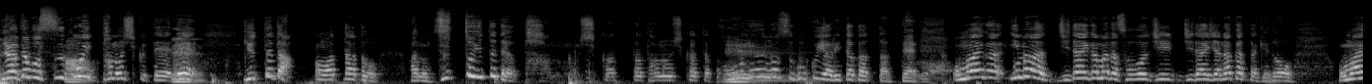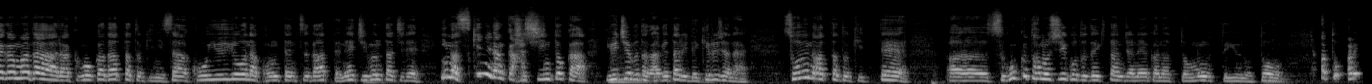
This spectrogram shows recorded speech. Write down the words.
いやでもすごい楽しくて。えで言ってた。終わった後あのずっと言ってたよ。楽しかった楽しかった。こういうのすごくやりたかったって、お前が今は時代がまだそうじ時代じゃなかったけどお前がまだ落語家だった時にさこういうようなコンテンツがあってね自分たちで今好きになんか発信とか YouTube とか上げたりできるじゃない、そういうのあった時ってあーすごく楽しいことできたんじゃねえかなって思うっていうのと、あとあれ？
